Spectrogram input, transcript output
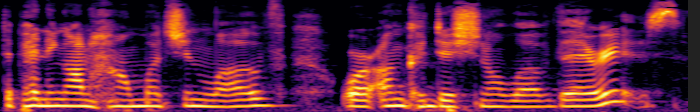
depending on how much in love or unconditional love there is.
